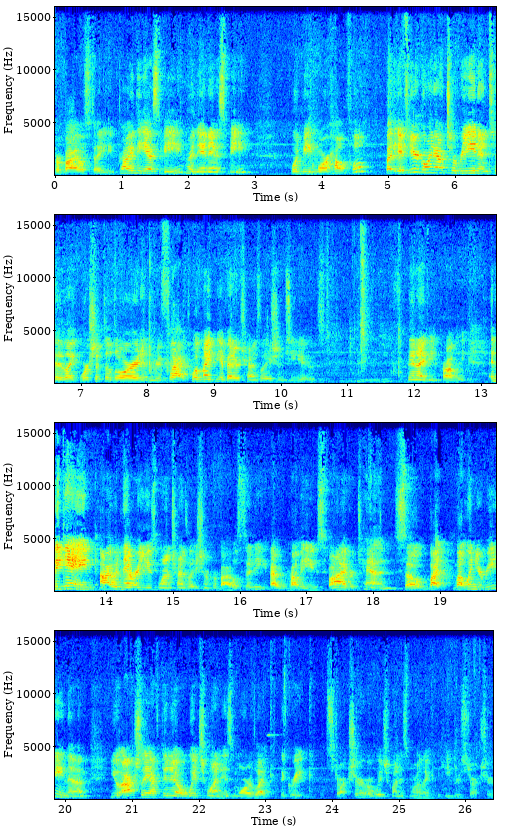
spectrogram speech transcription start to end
for Bible study. Probably the ESV or the NASB would be more helpful. But if you're going out to read and to like worship the Lord and reflect, what might be a better translation to use? The NIV probably. And again, I would never use one translation for Bible study. I would probably use five or ten. So, but but when you're reading them, you actually have to know which one is more like the Greek structure or which one is more like the Hebrew structure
